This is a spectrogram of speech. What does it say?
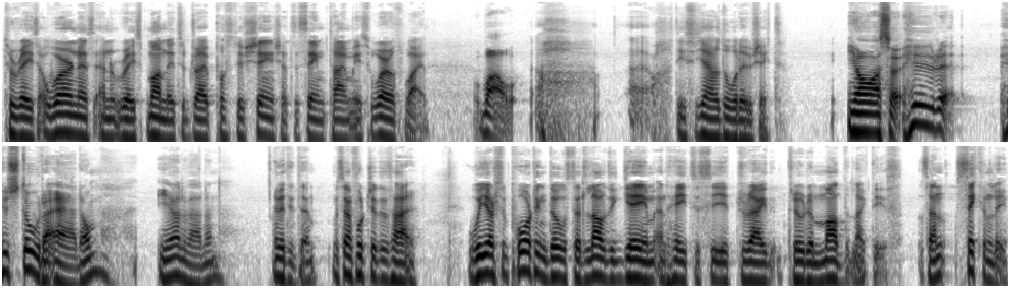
to raise awareness and raise money to drive positive change at the same time is worthwhile. Wow. Ah, Det är så jävla dålig ursäkt. Ja, alltså hur, hur stora är de i ölvärlden? Jag vet inte. Men sen fortsätter det så här. We are supporting those that love the game and hate to see it dragged through the mud like this. Sen, secondly.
